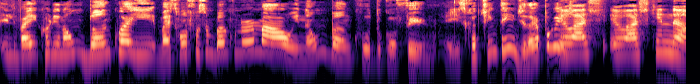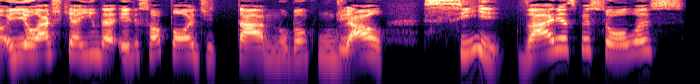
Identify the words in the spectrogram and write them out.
ele vai coordenar um banco aí, mas como se fosse um banco normal e não um banco do governo. É isso que eu tinha entendido. Daqui a pouco Eu gente... acho, eu acho que não. E eu acho que ainda ele só pode estar no Banco Mundial se várias pessoas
